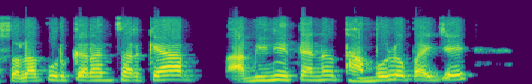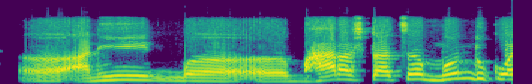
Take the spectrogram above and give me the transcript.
सोलापूरकरांसारख्या अभिनेत्यानं थांबवलं पाहिजे. आणि महाराष्ट्राचं मन दुखवाय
